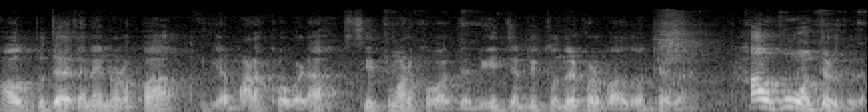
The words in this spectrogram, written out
ಆವಾಗ ಬುದ್ಧ ಹೇಳ್ತಾನೆ ನೋಡಪ್ಪ ಈಗ ಮಾಡ್ಕೋಬೇಡ ಹೋಗಬೇಡ ಸಿಟ್ಟು ಮಾಡ್ಕೋಬಾರ್ದು ಜನರಿಗೆ ಜನರಿಗೆ ತೊಂದರೆ ಕೊಡಬಾರ್ದು ಅಂತ ಹೇಳ್ತಾನೆ. ಹಾವು ಹೂ ಅಂತ ಹೇಳ್ತದೆ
